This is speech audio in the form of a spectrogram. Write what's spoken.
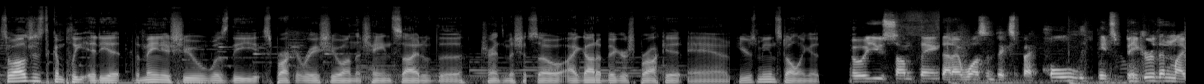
So I was just a complete idiot. The main issue was the sprocket ratio on the chain side of the transmission. So I got a bigger sprocket, and here's me installing it. show you something that I wasn't expecting. Holy, it's bigger than my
